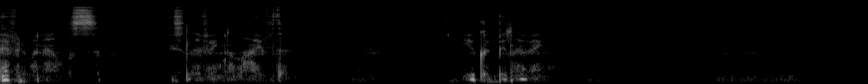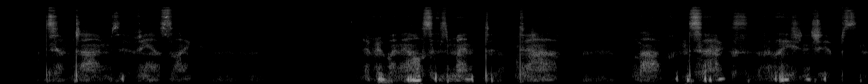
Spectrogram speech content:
everyone else is living the life that you could be living. Sometimes it feels like everyone else is meant to have love and sex and relationships and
